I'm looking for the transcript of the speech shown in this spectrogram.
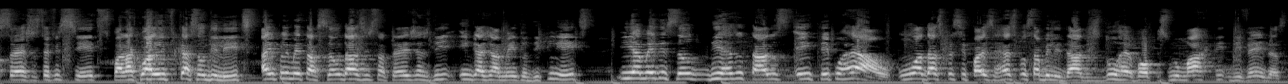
processos eficientes para a qualificação de leads, a implementação das estratégias de engajamento de clientes e a medição de resultados em tempo real. Uma das principais responsabilidades do RevOps no marketing de vendas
